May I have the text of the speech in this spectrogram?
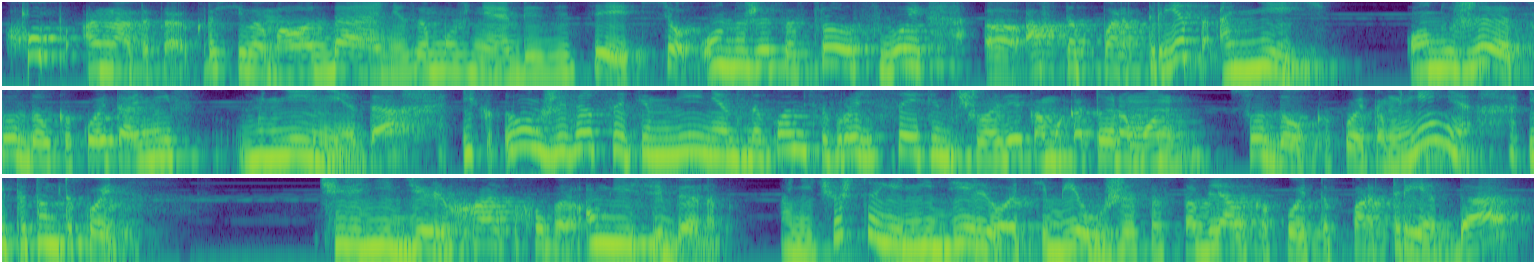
хоп, она такая красивая, молодая, незамужняя, без детей, все, он уже состроил свой э, автопортрет о ней. Он уже создал какое-то о ней мнение, да, и он живет с этим мнением, знакомится вроде с этим человеком, о котором он создал какое-то мнение, и потом такой, через неделю, хоп, а у меня есть ребенок. А ничего, что я неделю о тебе уже составлял какой-то портрет, да?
